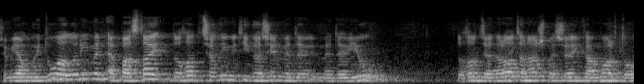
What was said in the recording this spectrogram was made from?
që me ja kujtu adhurimin e pastaj do thotë qëllimi i tij ka qenë me me deviju, do thotë gjeneratën e ardhshme që i ka marrë to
